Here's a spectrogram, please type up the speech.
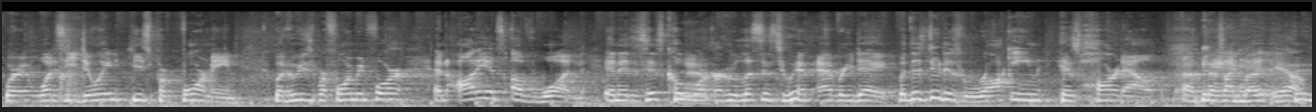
Where what is he doing? He's performing, but who he's performing for? An audience of one, and it's his coworker who listens to him every day. But this dude is rocking his heart out. You know, Okay, talking about- yeah.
